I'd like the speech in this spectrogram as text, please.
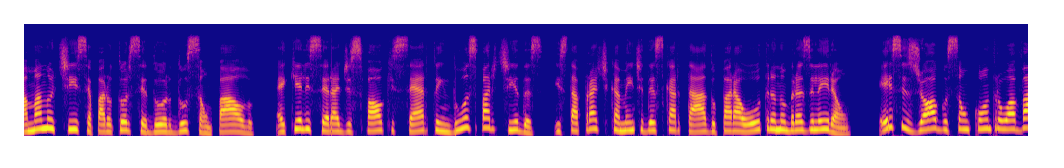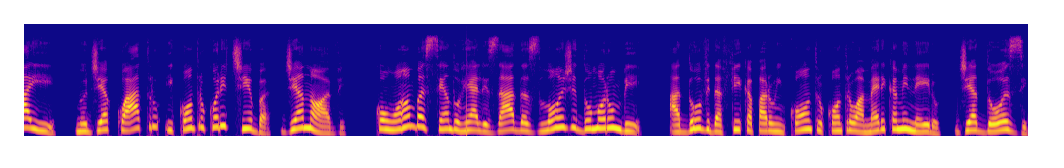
A má notícia para o torcedor do São Paulo é que ele será desfalque certo em duas partidas, está praticamente descartado para outra no Brasileirão. Esses jogos são contra o Havaí, no dia 4, e contra o Coritiba, dia 9, com ambas sendo realizadas longe do Morumbi. A dúvida fica para o encontro contra o América Mineiro, dia 12,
